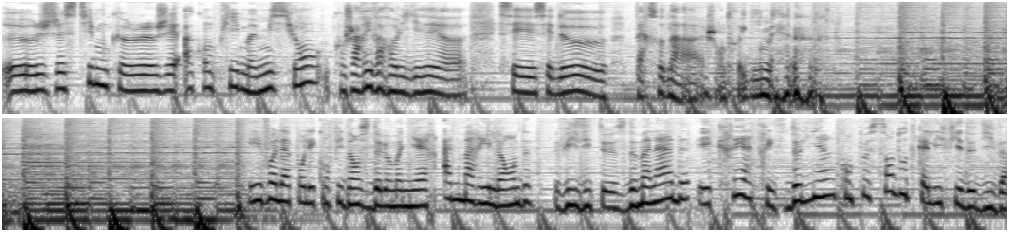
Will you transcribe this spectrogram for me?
J'estime que j'ai accompli ma mission quand j'arrive à relier ces, deux personnages, entre guillemets. Et voilà pour les confidences de l'aumônière Anne-Marie Land, visiteuse de malades et créatrice de liens qu'on peut sans doute qualifier de divins.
